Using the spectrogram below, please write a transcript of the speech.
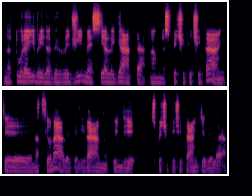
natura ibrida del regime sia legata a una specificità anche nazionale dell'Iran, quindi specificità anche della,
